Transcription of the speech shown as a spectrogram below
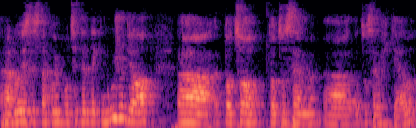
raduje se s takovým pocitem, tak můžu dělat uh, to, co, to, co jsem, uh, to, co jsem chtěl,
